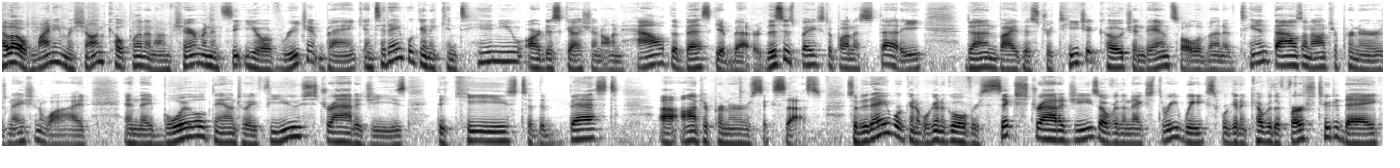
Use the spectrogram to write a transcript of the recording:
Hello, my name is Sean Copeland and I'm Chairman and CEO of Regent Bank and today we're going to continue our discussion on how the best get better. This is based upon a study done by the strategic coach and Dan Sullivan of 10,000 entrepreneurs nationwide and they boiled down to a few strategies, the keys to the best uh, entrepreneur success. So today we're going we're to go over six strategies over the next three weeks. We're going to cover the first two today.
